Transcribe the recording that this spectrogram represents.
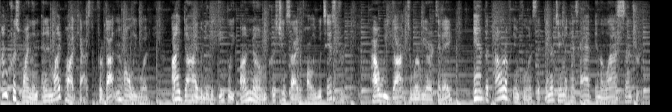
I'm Chris Wineland, and in my podcast, Forgotten Hollywood, I dive into the deeply unknown Christian side of Hollywood's history, how we got to where we are today, and the power of influence that entertainment has had in the last century.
